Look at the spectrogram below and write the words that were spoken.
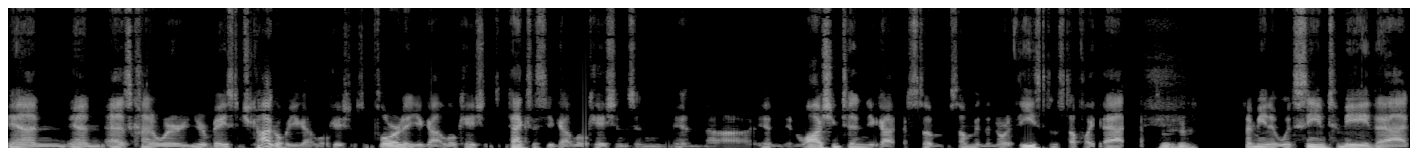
and and as kind of where you're based in Chicago, but you got locations in Florida, you got locations in Texas, you got locations in in uh, in, in Washington, you got some some in the Northeast and stuff like that. Mm-hmm. I mean, it would seem to me that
